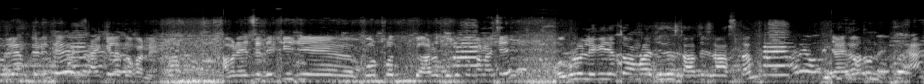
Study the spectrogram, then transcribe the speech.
উলিয়ামতলিতে সাইকেলের দোকানে। আমরা এসে দেখি যে পরপর আরও দুটো দোকান আছে। ওগুলো লেগে যেত আমরা যদি তাড়াতাড়ি না আসতাম। যাই হোক হ্যাঁ?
